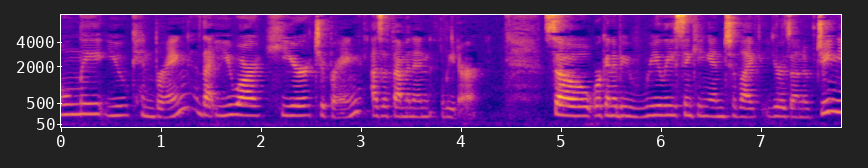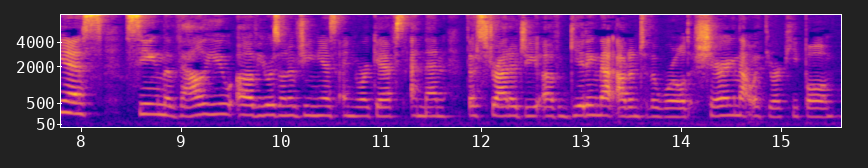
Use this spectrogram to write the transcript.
only you can bring, that you are here to bring as a feminine leader. So, we're going to be really sinking into like your zone of genius, seeing the value of your zone of genius and your gifts, and then the strategy of getting that out into the world, sharing that with your people.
